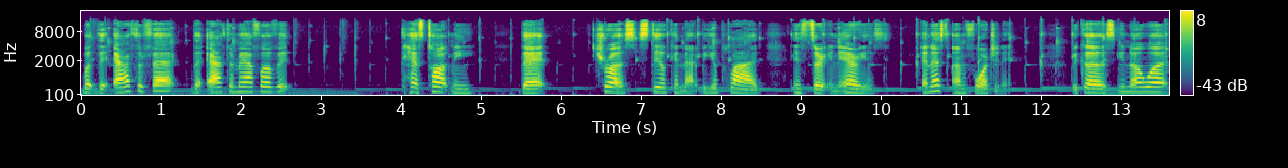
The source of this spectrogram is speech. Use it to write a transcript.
But the after fact, the aftermath of it has taught me that trust still cannot be applied in certain areas. And that's unfortunate. Because you know what?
